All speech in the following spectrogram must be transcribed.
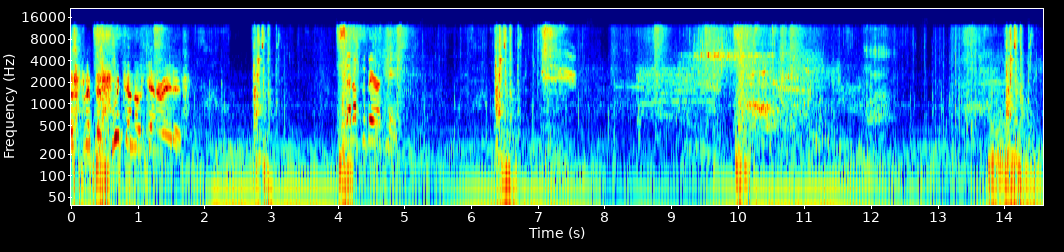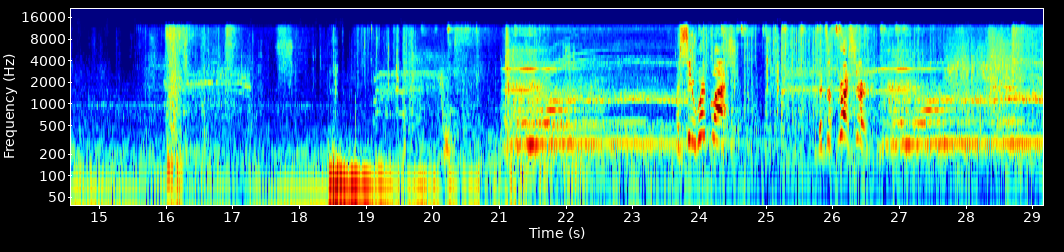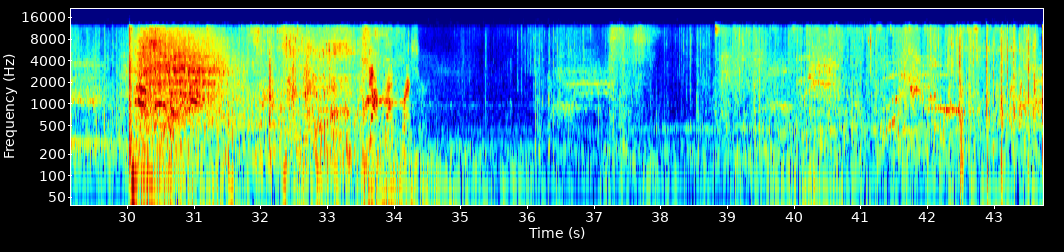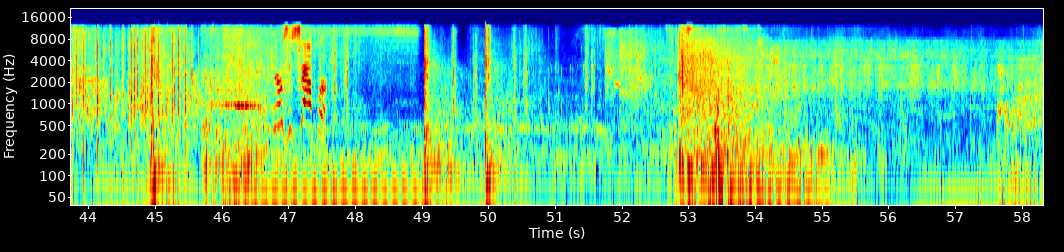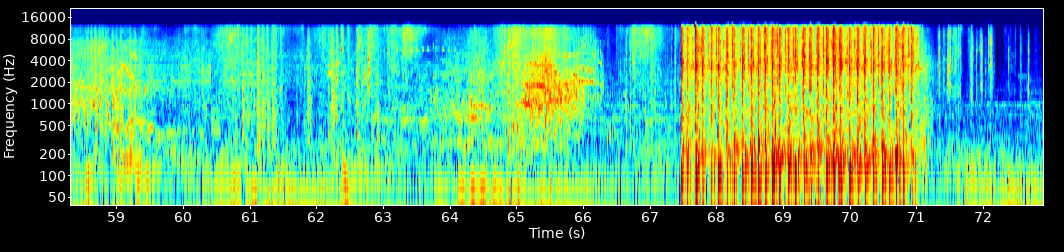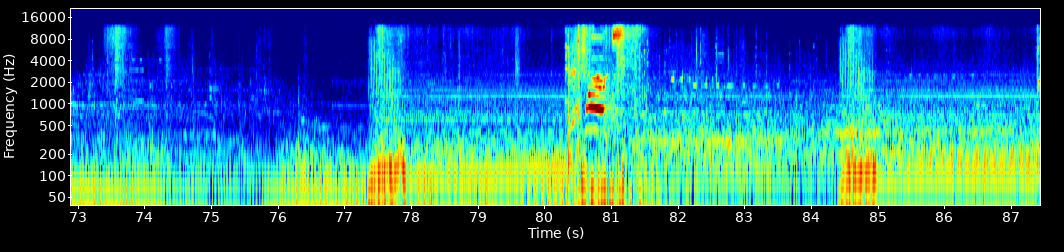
Let's flip the switch on those generators. Set up the barricade. I see a whiplash! It's a thresher!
